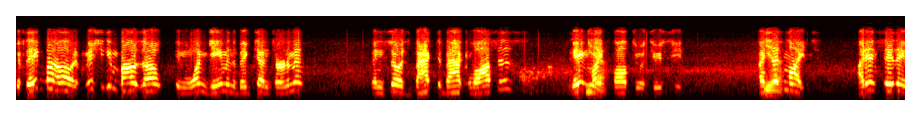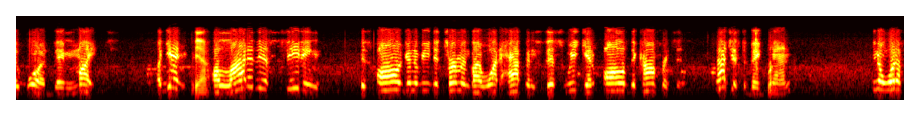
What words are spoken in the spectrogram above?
if they bow out. If Michigan bows out in one game in the Big Ten tournament, and so it's back to back losses, they Yeah. might fall to a two seed. I Yeah. said might. I didn't say they would. They might. Again, yeah. a lot of this seeding is all going to be determined by what happens this week in all of the conferences, not just the Big Ten. You know, what if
